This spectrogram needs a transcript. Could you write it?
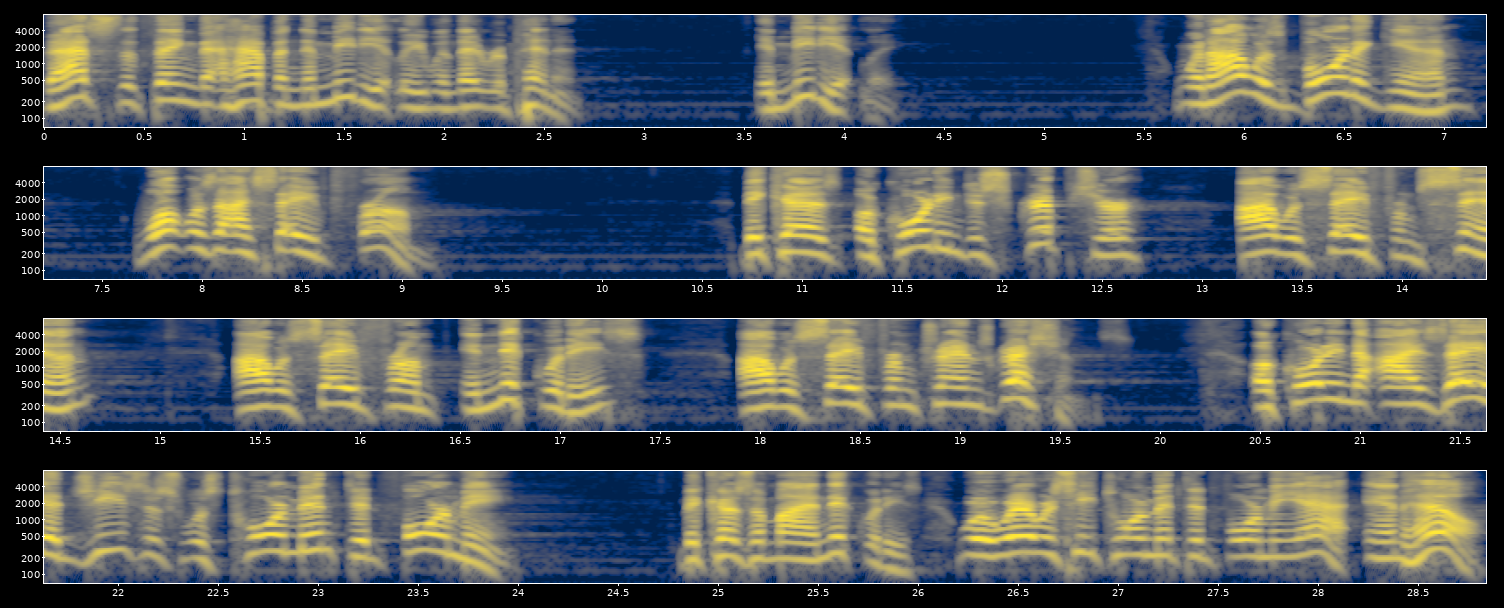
That's the thing that happened immediately when they repented. Immediately. When I was born again, what was I saved from? Because according to Scripture, I was saved from sin, I was saved from iniquities, I was saved from transgressions. According to Isaiah, Jesus was tormented for me because of my iniquities. Well, where was he tormented for me at? In hell.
